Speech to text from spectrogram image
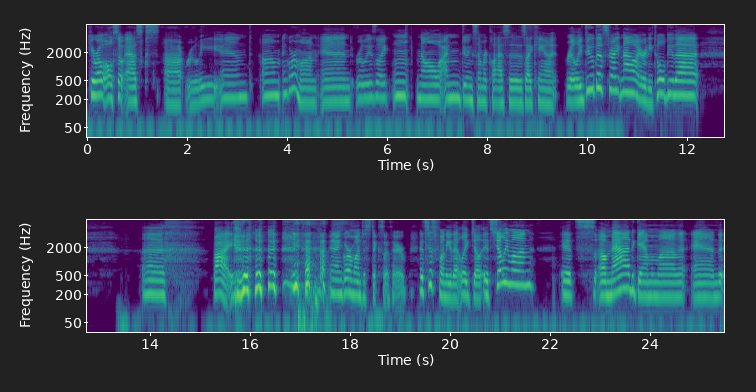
Hiro also asks uh Ruli and um and Goromon and Ruli's like, mm, no, I'm doing summer classes. I can't really do this right now. I already told you that. Uh bye. Yeah. and Goromon just sticks with her. It's just funny that like Jell- it's Jellymon It's a mad Gammamon and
